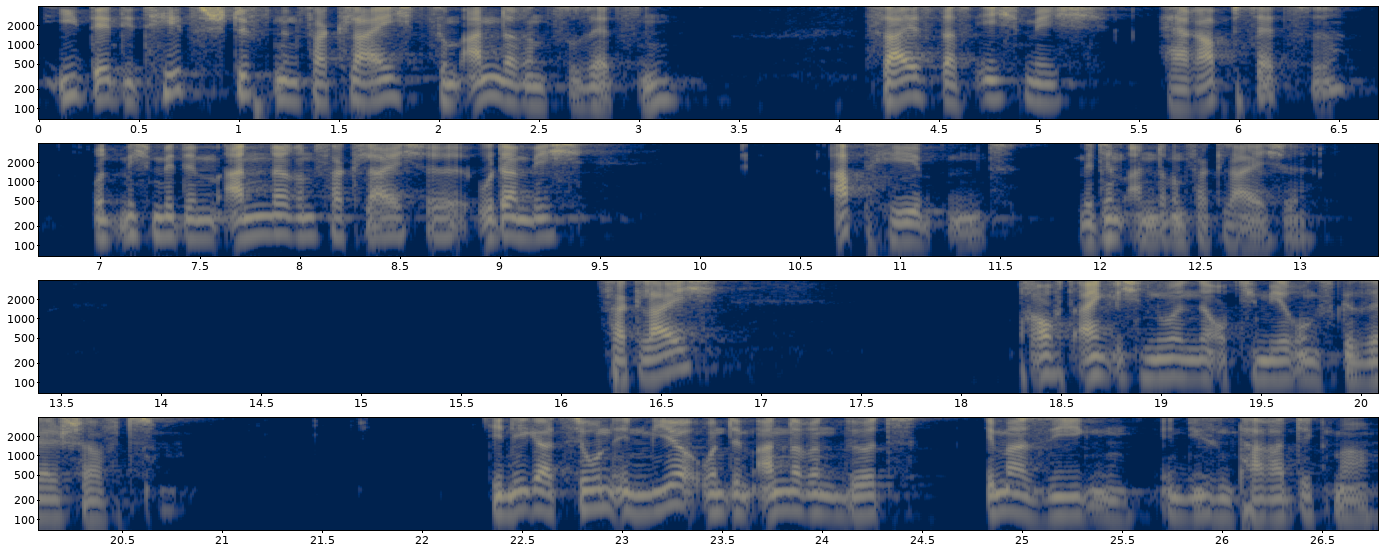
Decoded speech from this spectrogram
identitätsstiftenden Vergleich zum anderen zu setzen, sei es, dass ich mich herabsetze und mich mit dem anderen vergleiche oder mich abhebend mit dem anderen vergleiche. Vergleich braucht eigentlich nur eine Optimierungsgesellschaft. Die Negation in mir und im anderen wird immer siegen in diesem Paradigma.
